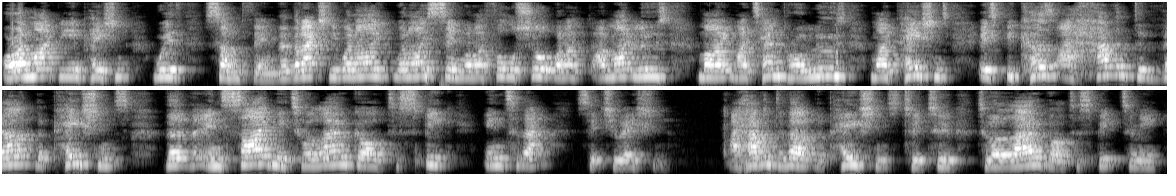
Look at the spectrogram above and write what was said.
or I might be impatient with something that, that actually when I, when I sin, when I fall short, when I, I might lose my, my temper or lose my patience, it's because I haven't developed the patience that, that inside me to allow God to speak into that situation. I haven't developed the patience to, to, to allow God to speak to me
